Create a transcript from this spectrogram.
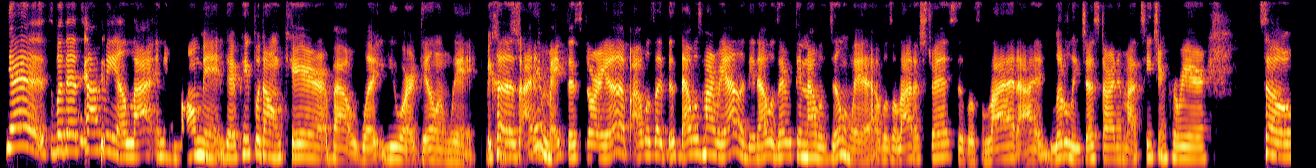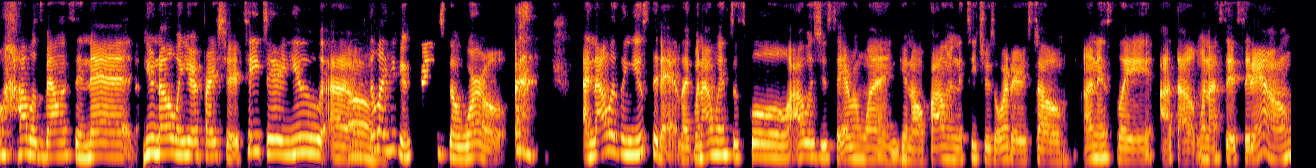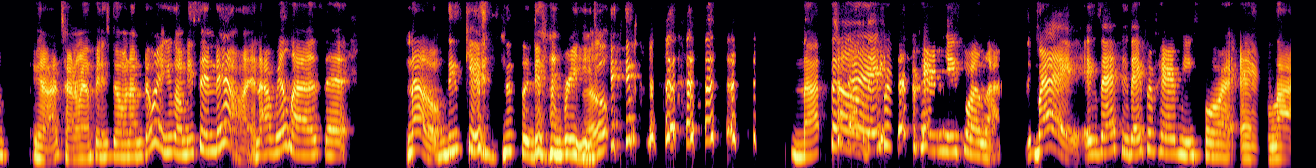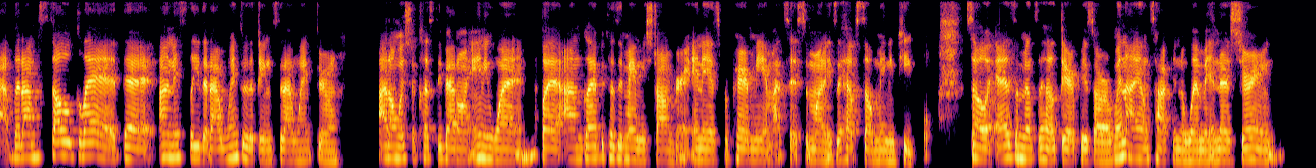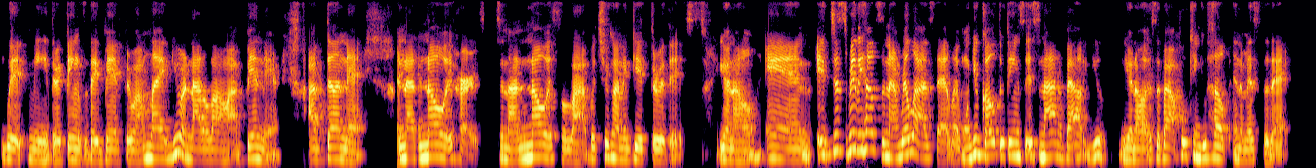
yes, but that taught me a lot in the moment that people don't care about what you are dealing with because I didn't make this story up. I was like, this, that was my reality. That was everything I was dealing with. I was a lot of stress. It was a lot. I literally just started my teaching career. So I was balancing that. You know, when you're a first year teacher, you uh, oh. feel like you can change the world. And I wasn't used to that. Like when I went to school, I was used to everyone, you know, following the teacher's orders. So honestly, I thought when I said sit down, you know, I turn around, finish doing what I'm doing, you're gonna be sitting down. And I realized that no, these kids, this is a different breed. Nope. Not today. So they prepared me for a lot. Right, exactly. They prepared me for a lot, but I'm so glad that honestly that I went through the things that I went through I don't wish a custody battle on anyone, but I'm glad because it made me stronger and it has prepared me and my testimony to help so many people. So, as a mental health therapist, or when I am talking to women and they're sharing with me their things that they've been through, I'm like, you are not alone. I've been there, I've done that. And I know it hurts and I know it's a lot, but you're going to get through this, you know? And it just really helps. And I realize that, like, when you go through things, it's not about you, you know, it's about who can you help in the midst of that.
